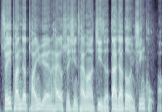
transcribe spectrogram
随团的团员还有随行采访的记者，大家都很辛苦啊。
